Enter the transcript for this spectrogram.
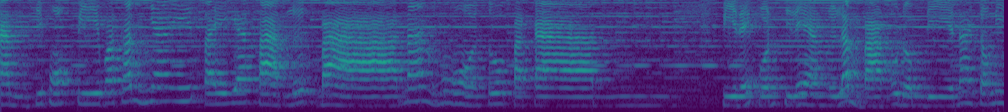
นั้น16ปีบ่ทันใหญ่ไสยศาสตร์ลึกบานั่งหูสุประการปีได้ฝนสิแรงหรือลำบากอุดมดีนางต้องมี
